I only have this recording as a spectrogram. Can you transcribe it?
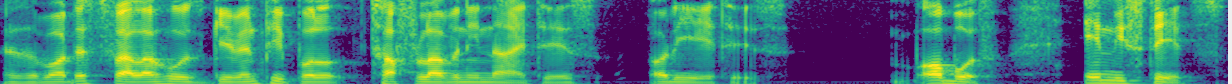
It's about this fella who was giving people tough love in the 90s or the 80s, or both, in the States.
